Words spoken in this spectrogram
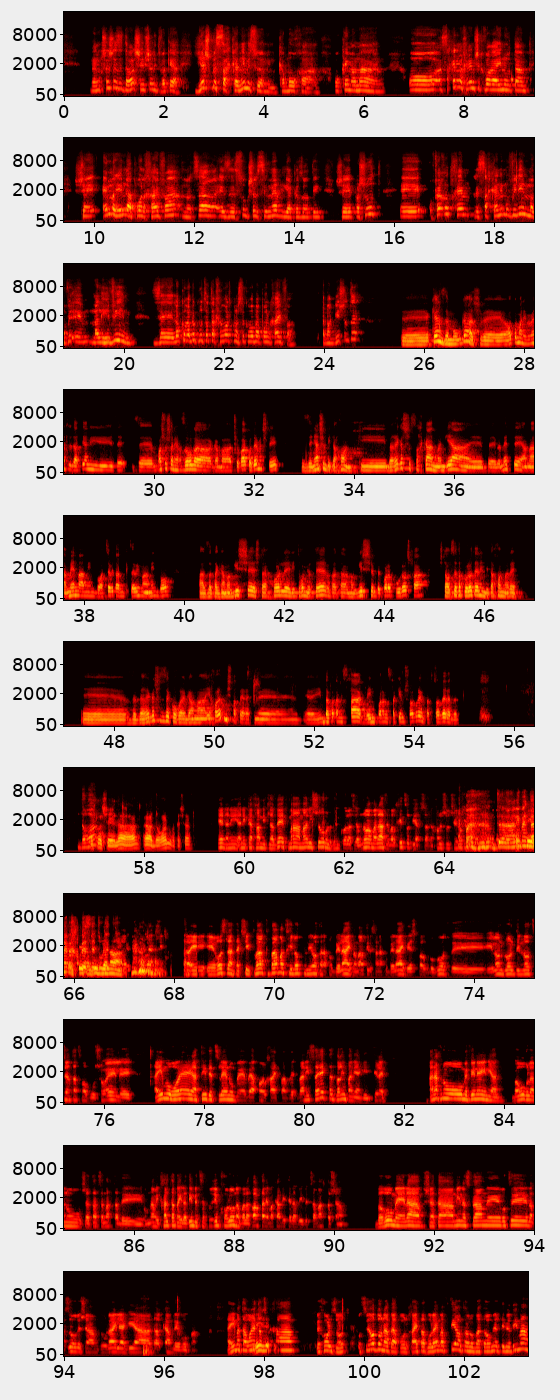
ואני חושב שזה דבר שאי אפשר להתווכח. יש בשחקנים מסוימים, כמוך, או כממן, או השחקנים האחרים שכבר ראינו אותם, שהם מגיעים להפועל חיפה, נוצר איזה סוג של סינרגיה כזאת, שפשוט אה, הופך אתכם לשחקנים מובילים, מב... אה, מלהיבים. זה לא קורה בקבוצות אחרות כמו שזה קורה בהפועל חיפה. אתה מרגיש את זה? אה, כן, זה מורגש, ועוד פעם, אני באמת, לדעתי, אני, זה, זה משהו שאני אחזור לה, גם בתשובה הקודמת שלי, זה עניין של ביטחון, כי ברגע ששחקן מגיע אה, ובאמת אה, המאמן מאמין בו, הצוות המקצועי מאמין בו, אז אתה גם מרגיש שאתה יכול לתרום יותר, ואתה מרגיש בכל הפעולות שלך, שאתה עושה את הפעולות האלה עם ביטחון מלא. וברגע שזה קורה, גם היכולת משתפרת עם דקות המשחק ועם כל המשחקים שעוברים, אתה צובר את זה. דורון? יש לו שאלה, אה, דורון, בבקשה. כן, אני, אני ככה מתלבט, מה, מה לשאול בין כל השאר, נועם עלה, זה מלחיץ אותי עכשיו, יכול לשאול שאלות. אני בינתיים מחפש נתונים. אה, אה, רוסלן, תקשיב, כבר, כבר מתחילות פניות, אנחנו ב live, אמרתי לך, אנחנו ב live ויש כבר תגובות, ואילון גולדין לא עוצר את עצמו והוא שואל אה, האם הוא רואה עתיד אצלנו בהפועל חיפה, ואני אסייג את הדברים ואני אגיד, תראה, אנחנו מביני עניין, ברור לנו שאתה צמחת, ב... אמנם התחלת בילדים בצפרירים חולון, אבל עברת למכבי תל אביב וצמחת שם. ברור מאליו שאתה מן הסתם אה, רוצה לחזור לשם ואולי להגיע דרכם לאירופה. האם אתה רואה את עצמך בכל זאת עושה עוד עונה בהפועל חיפה ואולי מפתיע אותנו ואתה אומר, אתם יודעים מה?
